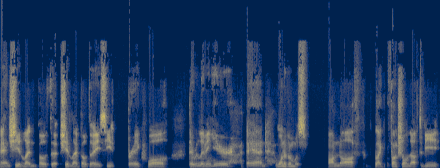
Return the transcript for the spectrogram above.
And she had let both the she had let both the ACs break while they were living here, and one of them was on and off, like functional enough to be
